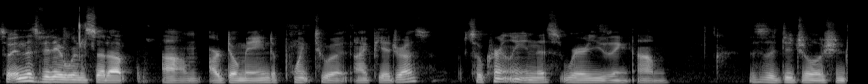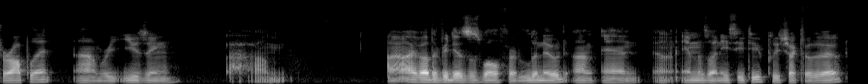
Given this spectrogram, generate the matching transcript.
So in this video we're going to set up um, our domain to point to an IP address. So currently in this we're using, um, this is a DigitalOcean droplet. Um, we're using, um, I have other videos as well for Linode um, and uh, Amazon EC2. Please check those out.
